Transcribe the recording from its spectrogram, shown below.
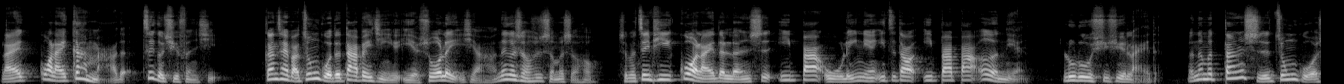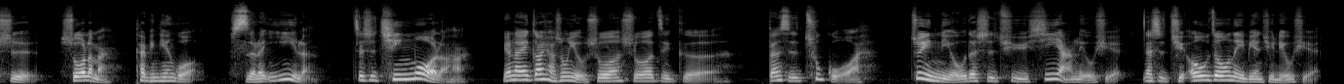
来过来干嘛的？这个去分析。刚才把中国的大背景也也说了一下哈，那个时候是什么时候？是吧？这批过来的人是一八五零年一直到一八八二年，陆陆续续来的。那么当时中国是说了嘛，太平天国死了一亿人，这是清末了哈。原来高晓松有说说这个，当时出国啊，最牛的是去西洋留学。那是去欧洲那边去留学，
